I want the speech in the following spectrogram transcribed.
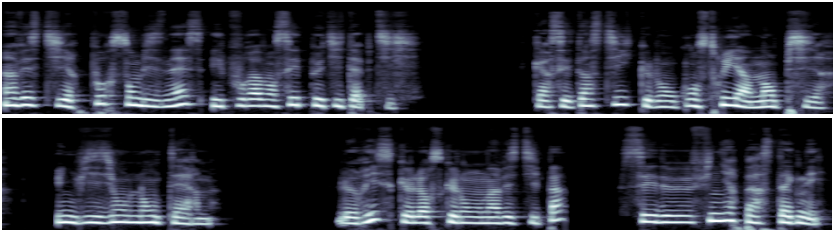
Investir pour son business et pour avancer petit à petit. Car c'est ainsi que l'on construit un empire, une vision long terme. Le risque, lorsque l'on n'investit pas, c'est de finir par stagner,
